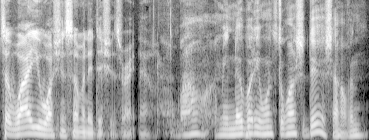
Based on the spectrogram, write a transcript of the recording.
So why are you washing so many dishes right now? Well, I mean, nobody wants to wash a dish, Alvin.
